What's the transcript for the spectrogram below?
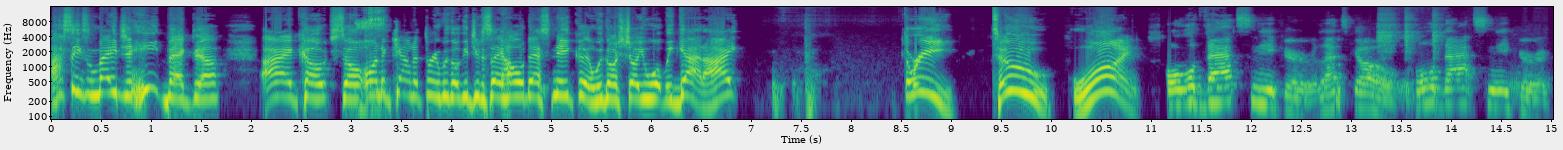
I see some major heat back there. All right, coach. So on the count of three, we're gonna get you to say "hold that sneaker," and we're gonna show you what we got. All right, three, two, one. Hold that sneaker. Let's go. Hold that sneaker.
